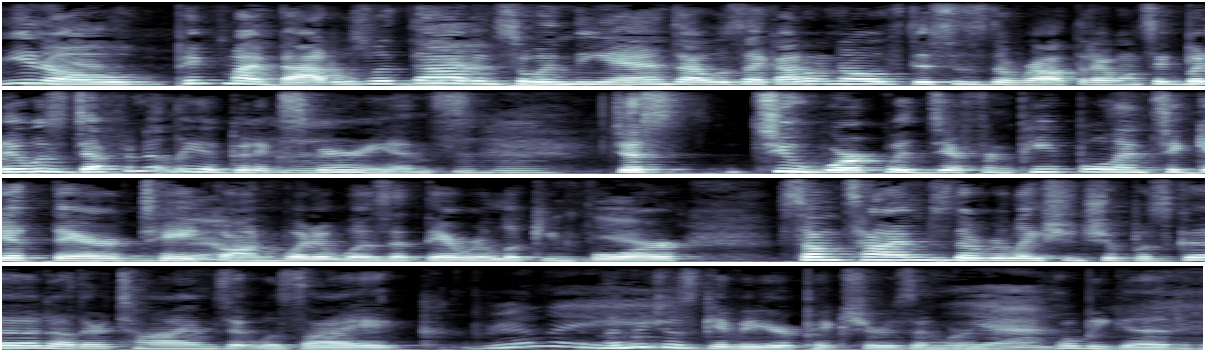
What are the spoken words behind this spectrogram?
you know, pick my battles with that. Yeah. And so in the end, I was like, I don't know if this is the route that I want to take, but it was definitely a Mm-hmm. good experience just to work with different people and to get their take Yeah. on what it was that they were looking for. Sometimes the relationship was good, other times it was like, Really? let me just give you your pictures and we're, Yeah. we'll be good.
